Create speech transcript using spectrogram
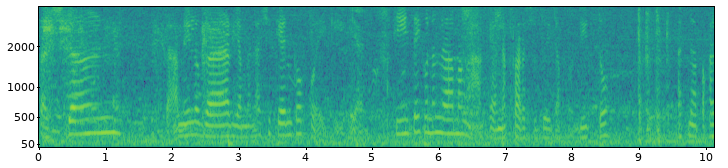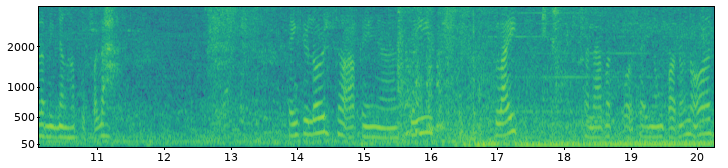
Touchdown sa aming lugar, Yamanashiken Kokoeki. Yan. Hinintay ko na lamang ang aking anak ako dito. At napakalamig ng hapon pala. Thank you Lord sa aking ah, safe flight. Salamat po sa inyong panonood.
